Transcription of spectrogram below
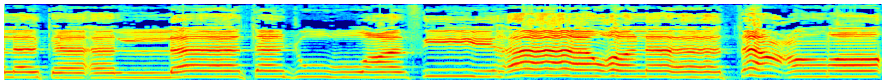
لك الا تجوع فيها ولا تعرى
